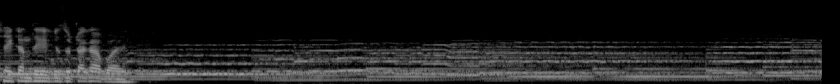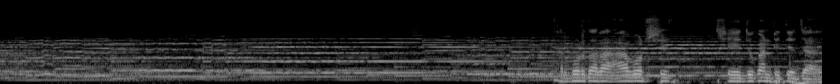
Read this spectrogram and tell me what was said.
সেখান থেকে কিছু টাকা পায়। তারপর তারা আবার সেই দোকানটিতে যায়।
